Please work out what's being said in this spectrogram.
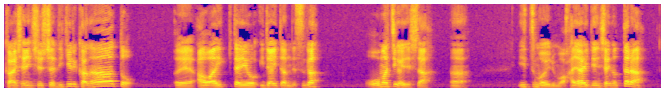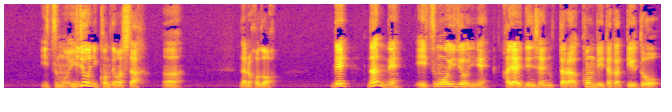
会社に出社できるかなとえー淡い期待を抱いたんですが大間違いでした、うん、いつもよりも早い電車に乗ったらいつも以上に混んでました、うん、なるほど。でなんでねいつも以上にね早い電車に乗ったら混んでいたかっていうと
